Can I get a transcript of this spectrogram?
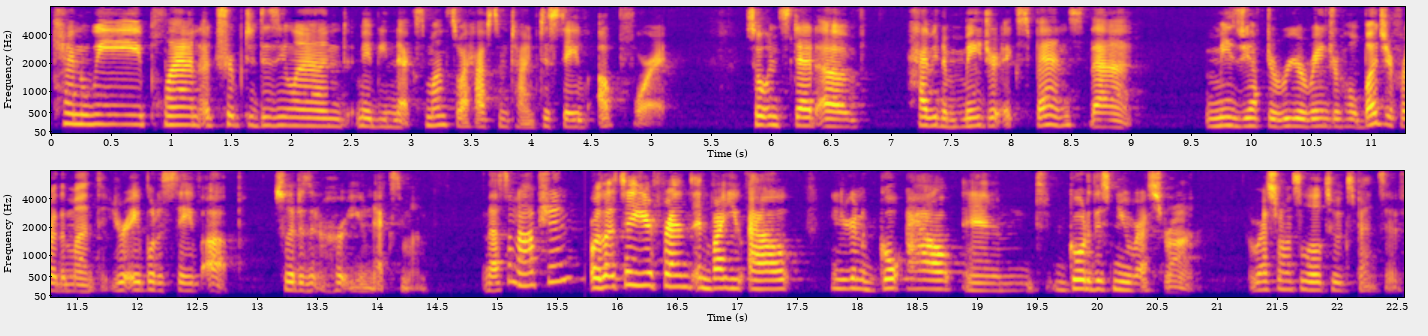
Can we plan a trip to Disneyland maybe next month so I have some time to save up for it? So instead of having a major expense that means you have to rearrange your whole budget for the month, you're able to save up so it doesn't hurt you next month. That's an option. Or let's say your friends invite you out you're going to go out and go to this new restaurant. The restaurant's a little too expensive.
